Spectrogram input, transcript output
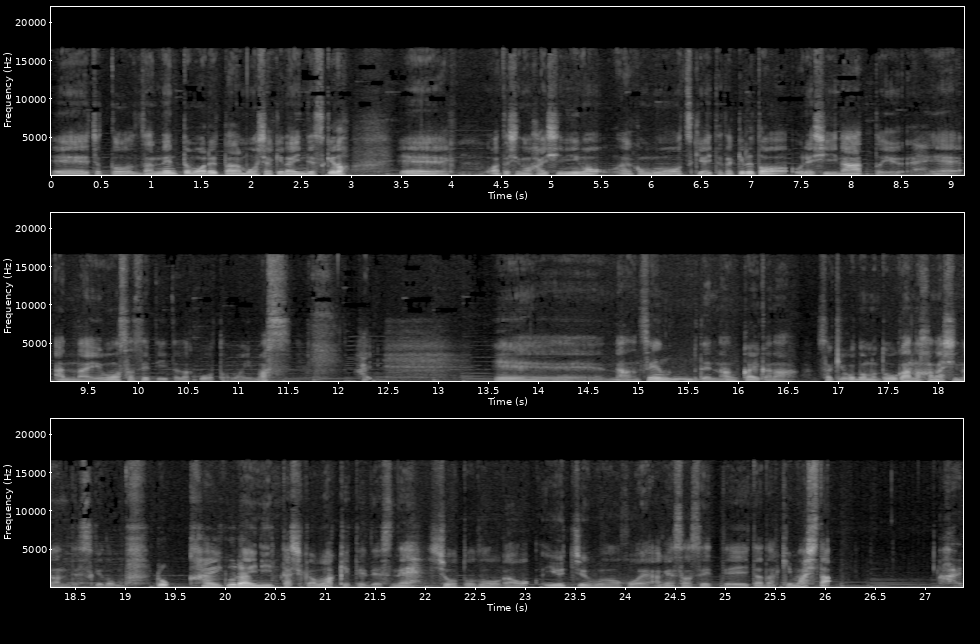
えー、ちょっと残念と思われたら申し訳ないんですけど、えー、私の配信にも今後もお付き合いいただけると嬉しいなという、え案内をさせていただこうと思います。はい。えー、な全部で何回かな先ほどの動画の話なんですけども、6回ぐらいに確か分けてですね、ショート動画を YouTube の方へ上げさせていただきました。はい。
